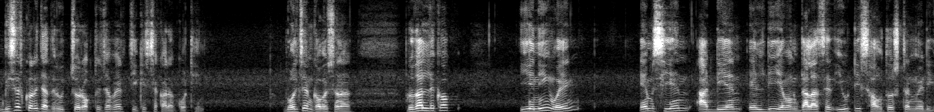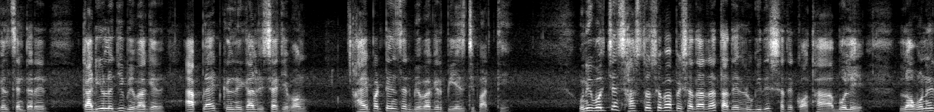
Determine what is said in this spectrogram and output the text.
বিশেষ করে যাদের উচ্চ রক্তচাপের চিকিৎসা করা কঠিন। বলছেন গবেষণার প্রধান লেখক ইয়েনিং ওয়েং M C N R D N L D এবং ডালাসের UT southwestern medical center cardiology বিভাগের অ্যাপ্লাইড ক্লিনিক্যাল রিসার্চ এবং হাইপারটেনশন বিভাগের পিএইচডি প্রার্থী। উনি বলছেন, স্বাস্থ্যসেবা পেশাদাররা তাদের রুগীদের সাথে কথা বলে লবণের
